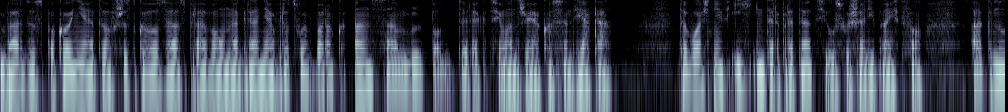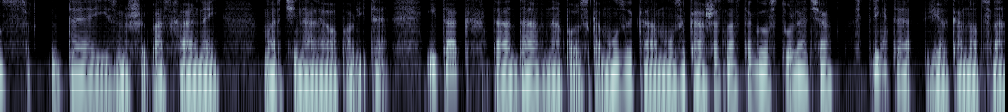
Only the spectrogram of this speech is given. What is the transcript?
bardzo spokojnie, a to wszystko za sprawą nagrania Wrocław Barok Ensemble pod dyrekcją Andrzeja Kosędiaka. To właśnie w ich interpretacji usłyszeli Państwo Agnus Dei z mszy paschalnej Marcina Leopolity. I tak ta dawna polska muzyka, muzyka XVI stulecia, stricte wielkanocna,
